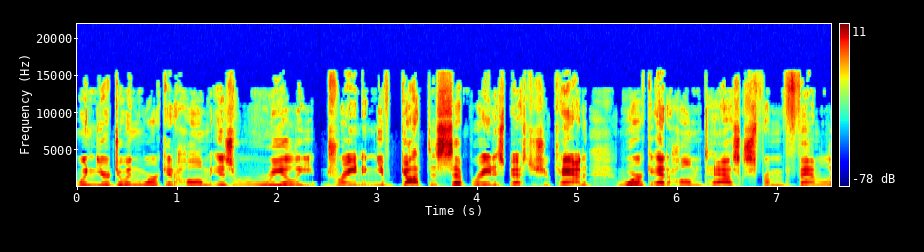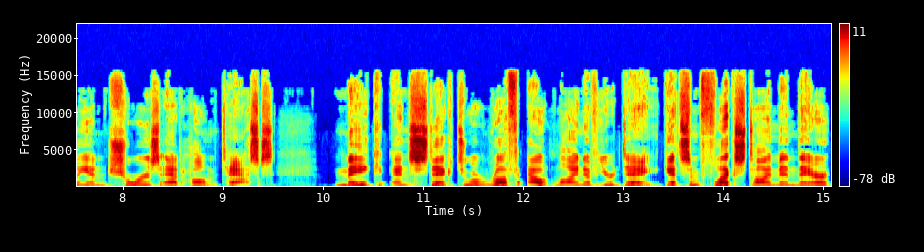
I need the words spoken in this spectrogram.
when you're doing work at home is really draining. You've got to separate as best as you can work at home tasks from family and chores at home tasks. Make and stick to a rough outline of your day. Get some flex time in there,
